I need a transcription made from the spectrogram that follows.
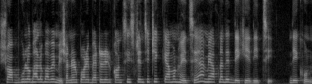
সবগুলো ভালোভাবে মেশানোর পরে ব্যাটারের কনসিস্টেন্সি ঠিক কেমন হয়েছে আমি আপনাদের দেখিয়ে দিচ্ছি। দেখুন।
